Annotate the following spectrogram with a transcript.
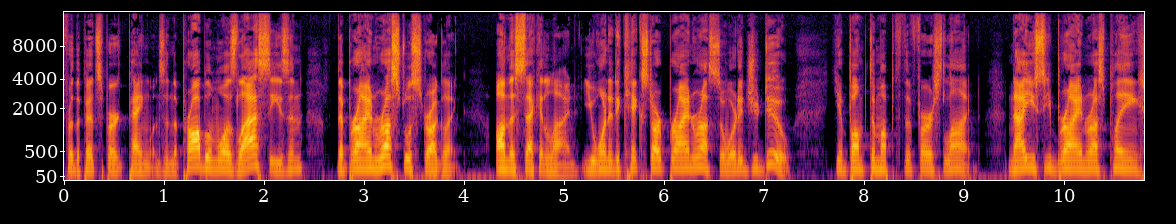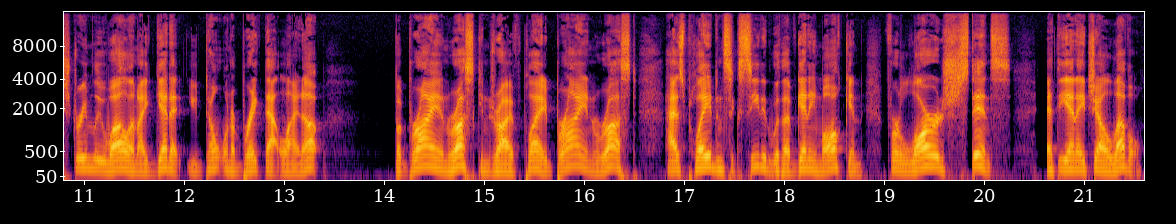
for the Pittsburgh Penguins. And the problem was last season that Bryan Rust was struggling on the second line. You wanted to kickstart Bryan Rust, so what did you do? You bumped him up to the first line. Now you see Bryan Rust playing extremely well, and I get it. You don't want to break that line up. But Bryan Rust can drive play. Bryan Rust has played and succeeded with Evgeny Malkin for large stints at the NHL level.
